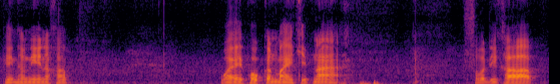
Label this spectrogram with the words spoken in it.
เพียงเท่านี้นะครับ ไว้พบกันใหม่คลิปหน้า สวัสดีครับ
